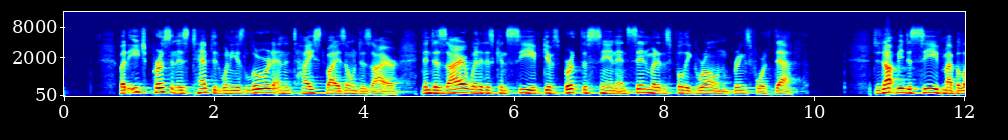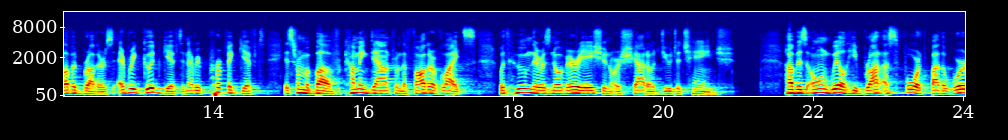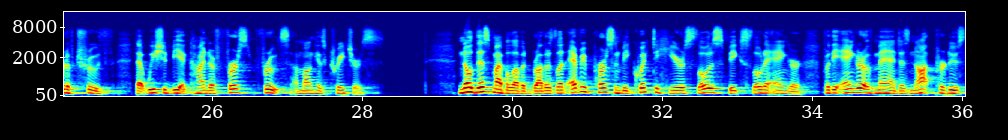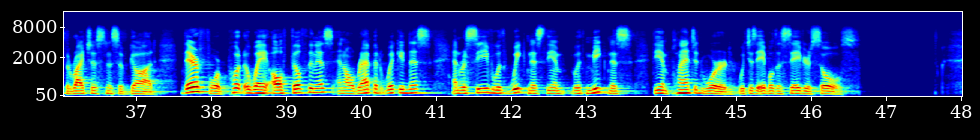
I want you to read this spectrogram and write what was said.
But each person is tempted when he is lured and enticed by his own desire. Then desire, when it is conceived, gives birth to sin, and sin, when it is fully grown, brings forth death. Do not be deceived, my beloved brothers. Every good gift and every perfect gift is from above, coming down from the Father of lights, with whom there is no variation or shadow due to change. Of his own will he brought us forth by the word of truth, that we should be a kind of first fruits among his creatures. Know this, my beloved brothers, let every person be quick to hear, slow to speak, slow to anger, for the anger of man does not produce the righteousness of God. Therefore, put away all filthiness and all rampant wickedness, and receive with weakness the, with meekness the implanted word, which is able to save your souls.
